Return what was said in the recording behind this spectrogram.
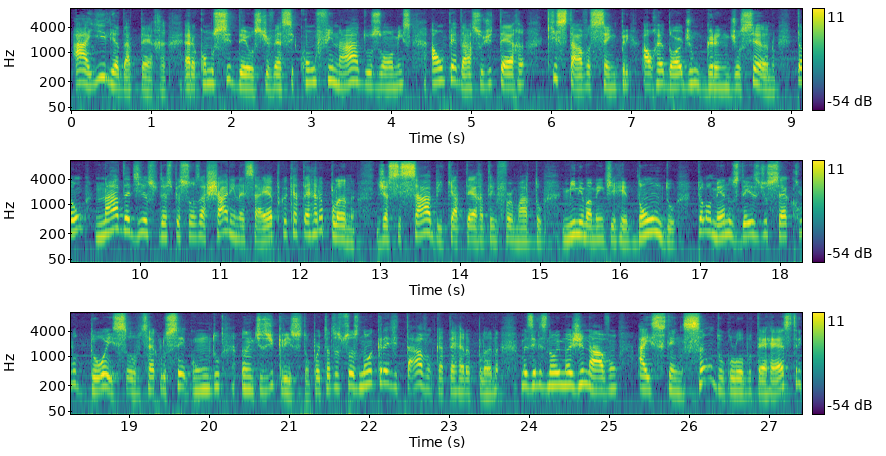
a ilha da Terra. Era como se Deus tivesse confinado os homens a um pedaço de terra que estava sempre sempre ao redor de um grande oceano. Então, nada disso das pessoas acharem nessa época que a Terra era plana. Já se sabe que a Terra tem formato minimamente redondo, pelo menos desde o século II, ou século II antes de Cristo. Então, portanto, as pessoas não acreditavam que a Terra era plana, mas eles não imaginavam a extensão do globo terrestre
